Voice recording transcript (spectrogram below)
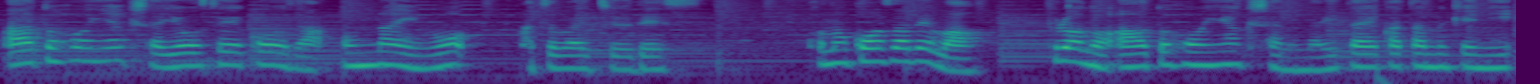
アート翻訳者養成講座オンラインを発売中です。この講座では、プロのアート翻訳者になりたい方向けに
